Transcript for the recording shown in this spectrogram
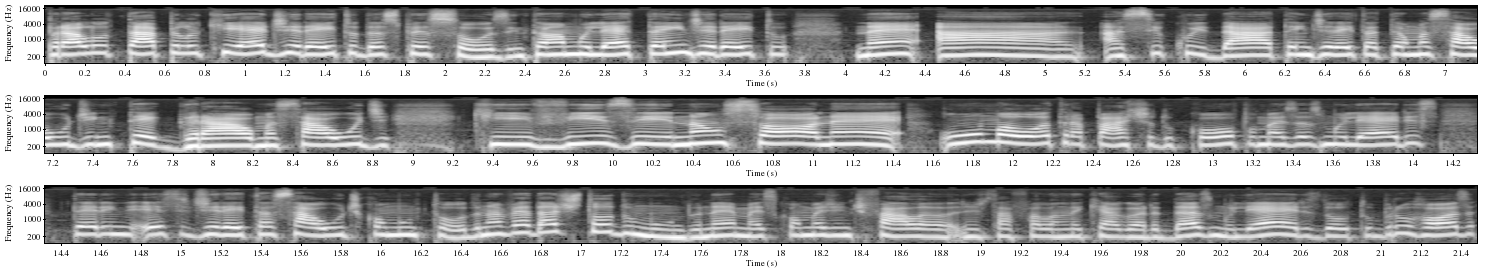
para lutar pelo que é direito das pessoas. Então a mulher tem direito, né, a, a se cuidar, tem direito a ter uma saúde integral, uma saúde que vise não só, né, uma ou outra parte do corpo, mas as mulheres terem esse direito à saúde como um todo. Na verdade, todo mundo, né? Mas como a gente fala, a gente está falando aqui agora das mulheres, do Outubro Rosa,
